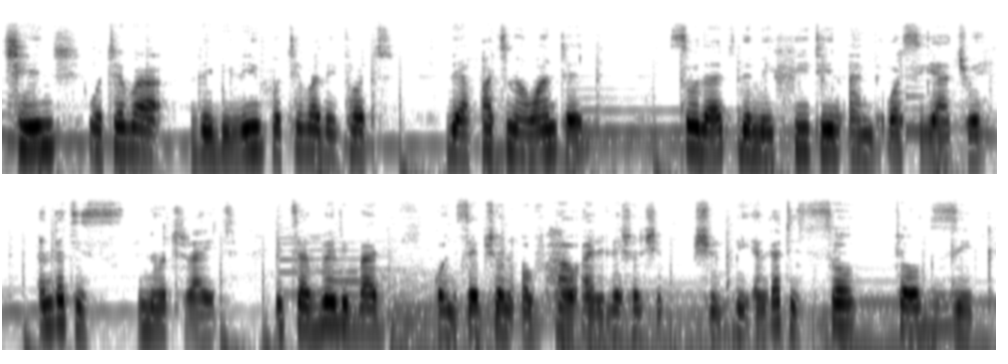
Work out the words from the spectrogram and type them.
change whatever they believe, whatever they thought their partner wanted, so that they may fit in and wasiachwe. And that is not right. It's a very bad conception of how a relationship should be, and that is so toxic.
